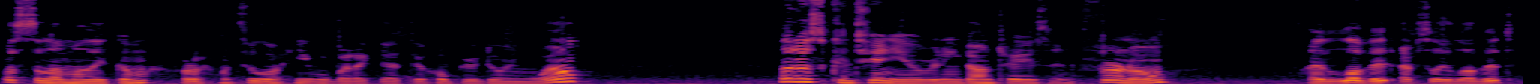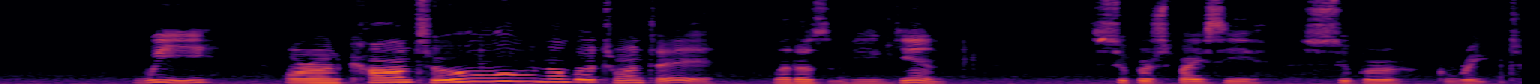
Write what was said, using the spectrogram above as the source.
Assalamu alaikum warahmatullahi wabarakatuh. Hope you're doing well. Let us continue reading Dante's Inferno. I love it, absolutely love it. We are on canto number 20. Let us begin. Super spicy, super great.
